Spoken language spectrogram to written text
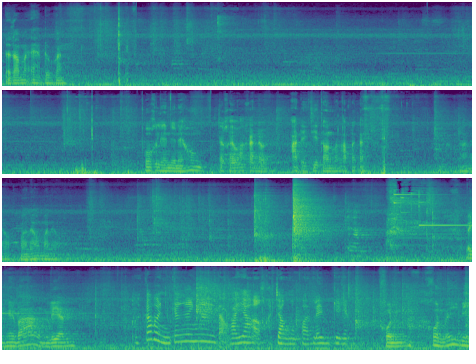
เดี๋ยวเรามาแอบดูกัน พวกเรียนอยู่ในห้องเดี๋ยวค่อยว่ากันเดี๋ยวอัดอีกทีตอนมารับแล้วกัน มาแล้วมาแล้วมาแล้วเป็นไงบ้างเรียน ก็มันก็ง่าย ๆ แต่ว่าอยากจังตอนเล่นเกม คนคนไม่มี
